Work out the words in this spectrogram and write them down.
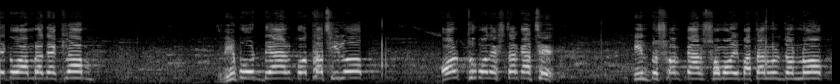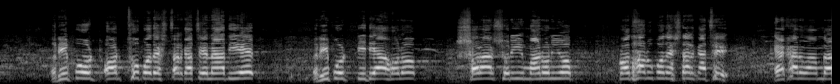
থেকেও আমরা দেখলাম রিপোর্ট দেওয়ার কথা ছিল অর্থ উপদেষ্টার কাছে। কিন্তু সরকার সময় বাঁচানোর জন্য রিপোর্ট অর্থ উপদেষ্টার কাছে না দিয়ে রিপোর্টটি দেওয়া হলো সরাসরি মাননীয় প্রধান উপদেষ্টার কাছে। এখানেও আমরা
